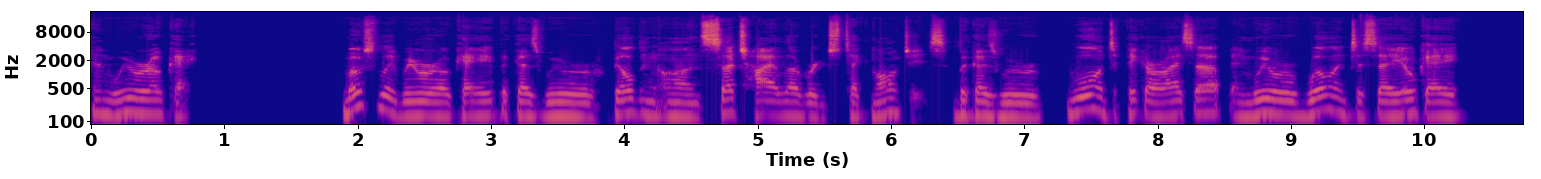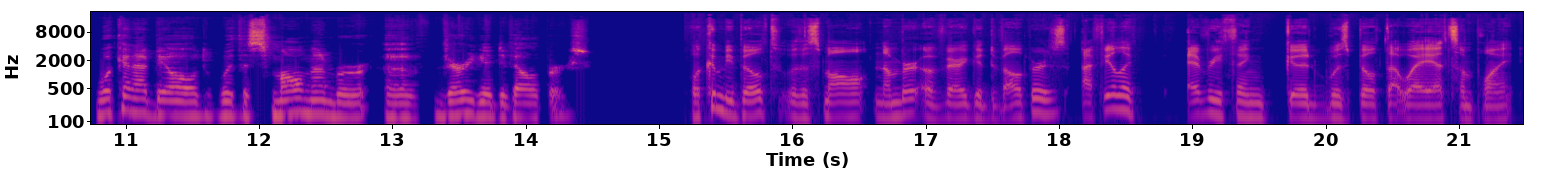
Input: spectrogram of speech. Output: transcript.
and we were okay. Mostly we were okay because we were building on such high leverage technologies because we were willing to pick our eyes up and we were willing to say, okay, what can I build with a small number of very good developers? What can be built with a small number of very good developers? I feel like everything good was built that way at some point.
